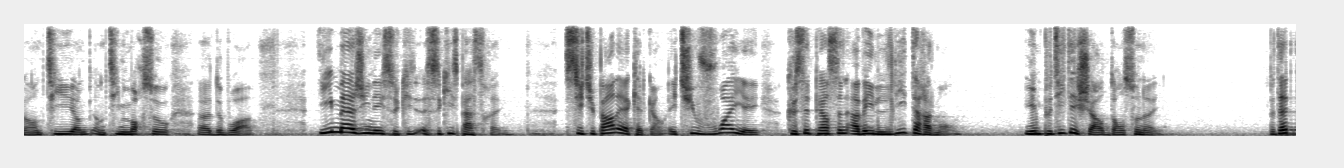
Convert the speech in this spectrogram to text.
un petit, morceau euh, de bois. Imaginez ce qui, se passerait si tu parlais à quelqu'un et tu voyais que cette personne avait littéralement une petite écharde dans son œil. Peut-être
